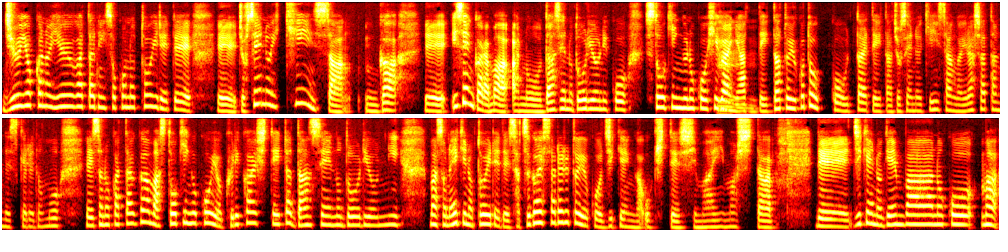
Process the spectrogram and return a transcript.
14日の夕方にそこのトイレで、えー女性の駅員さんが、えー以前から、まあ、あの、男性の同僚にこう、ストーキングのこう被害に遭っていたということをこう訴えていた女性の駅員さんがいらっしゃったんですけれども、えーその方が、まあ、ストーキング行為を繰り返していた男性の同僚に、まあ、その駅のトイレで殺害されるというこう事件が起きてしまいました。で、事件の現場のこう、まあ、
